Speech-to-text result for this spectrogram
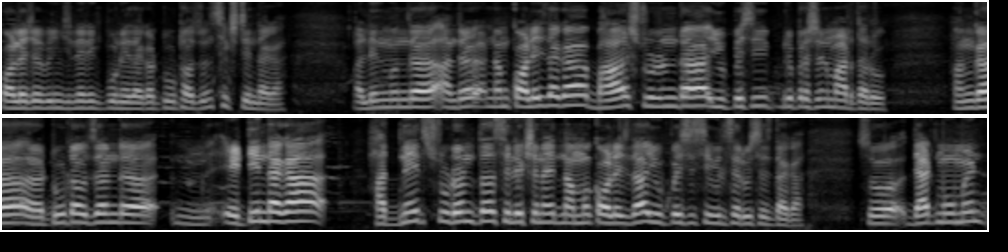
ಕಾಲೇಜ್ ಆಫ್ ಇಂಜಿನಿಯರಿಂಗ್ ಪುಣೆದಾಗ ಟೂ ಥೌಸಂಡ್ ಸಿಕ್ಸ್ಟೀನ್ದಾಗ ಅಲ್ಲಿಂದ ಮುಂದೆ ಅಂದ್ರೆ ನಮ್ಮ ಕಾಲೇಜ್ದಾಗ ಭಾಳ ಸ್ಟೂಡೆಂಟ U P S C preparation ಮಾಡ್ತಾರೆ. ಹಂಗೆ ಟೂ ತೌಸಂಡ್ ಏಯ್ಟೀನ್ದಾಗ ಹದಿನೈದು ಸ್ಟೂಡೆಂಟ್ ಸೆಲೆಕ್ಷನ್ ಆಯ್ತು ನಮ್ಮ ಕಾಲೇಜ್ದಾಗ U P S C civil ಸರ್ವಿಸಸ್ದಾಗ so that moment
